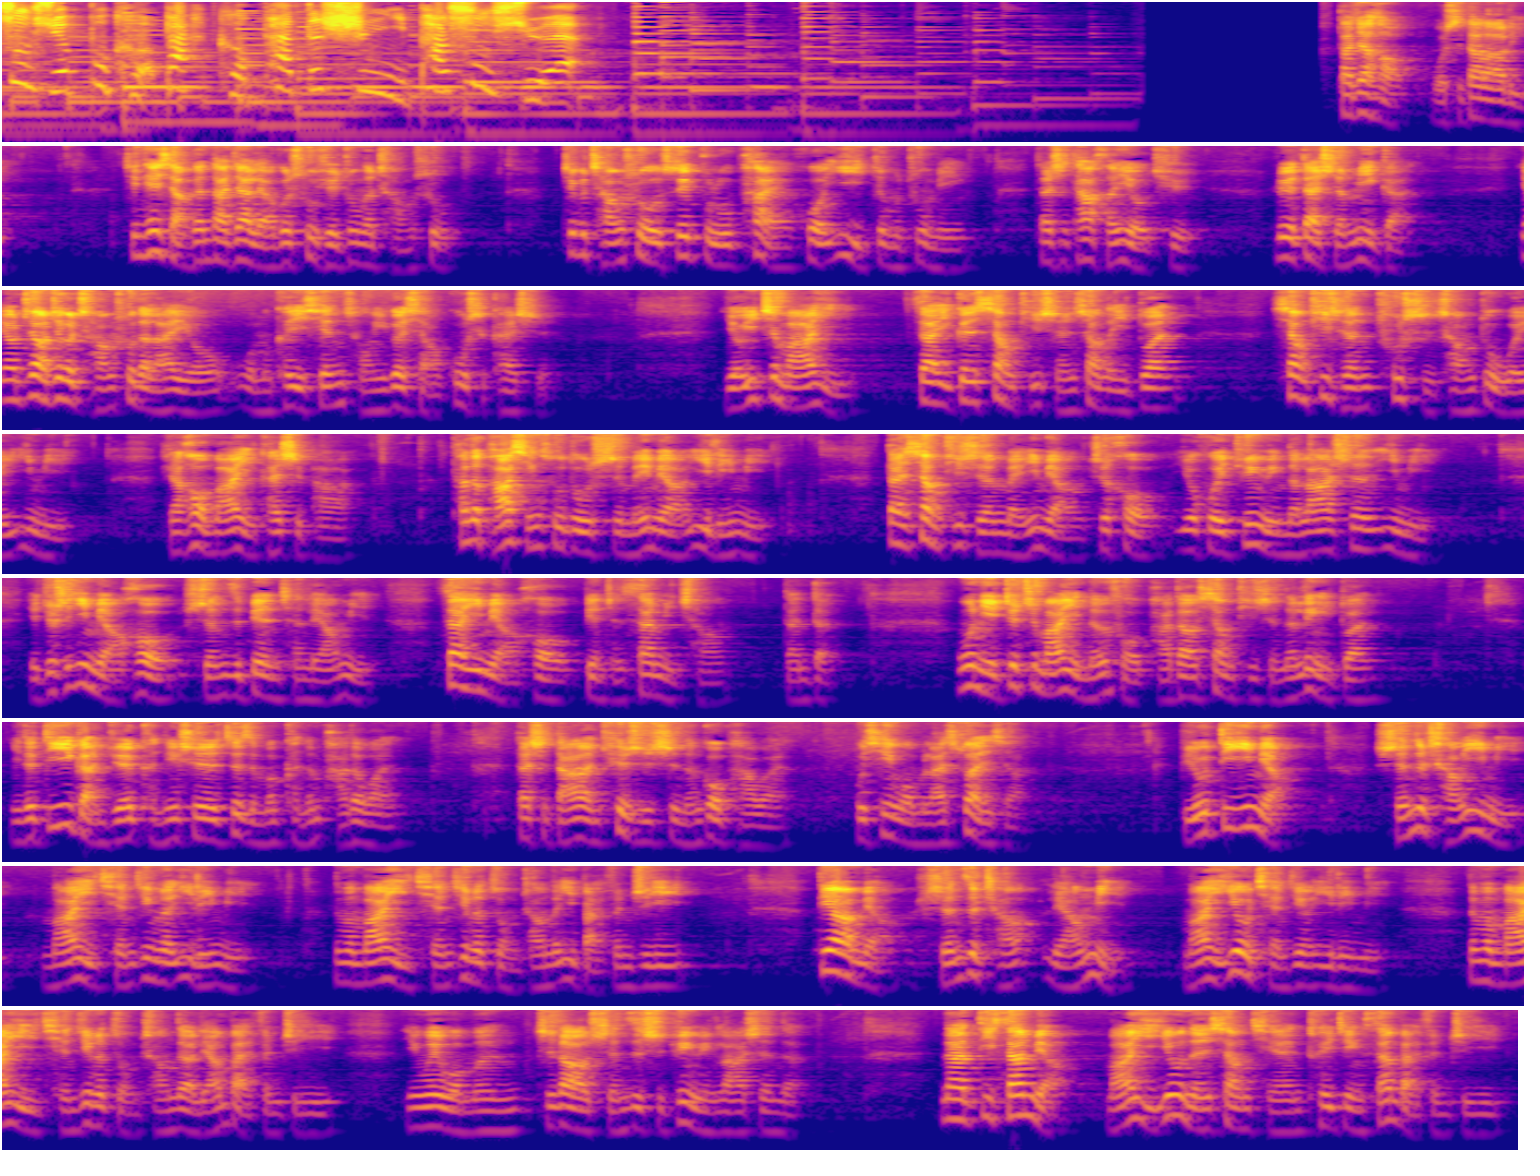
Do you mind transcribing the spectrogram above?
数学不可怕，可怕的是你怕数学。大家好，我是大老李，今天想跟大家聊个数学中的常数。这个常数虽不如派或 e 这么著名，但是它很有趣，略带神秘感。要知道这个常数的来由，我们可以先从一个小故事开始。有一只蚂蚁在一根橡皮绳上的一端，橡皮绳初始长度为一米，然后蚂蚁开始爬，它的爬行速度是每秒一厘米，但橡皮绳每一秒之后又会均匀的拉伸一米，也就是一秒后绳子变成两米，再一秒后变成三米长等等。问你这只蚂蚁能否爬到橡皮绳的另一端？你的第一感觉肯定是这怎么可能爬得完？但是答案确实是能够爬完。不信，我们来算一下。比如第一秒，绳子长一米，蚂蚁前进了一厘米，那么蚂蚁前进了总长的一百分之一。第二秒，绳子长两米，蚂蚁又前进了一厘米，那么蚂蚁前进了总长的两百分之一，因为我们知道绳子是均匀拉伸的。那第三秒，蚂蚁又能向前推进三百分之一，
